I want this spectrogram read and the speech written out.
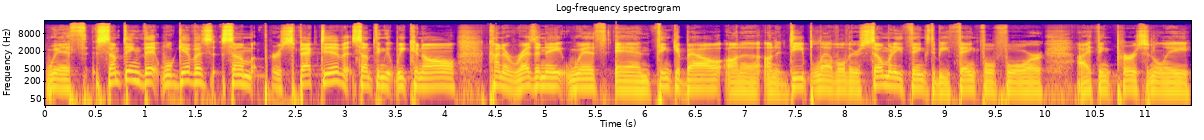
with something that will give us some perspective, something that we can all kind of resonate with and think about on a on a deep level. There's so many things to be thankful for. I think personally,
